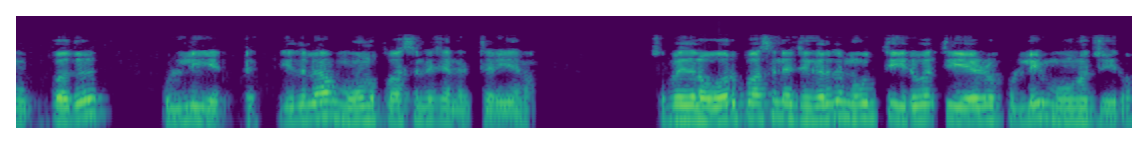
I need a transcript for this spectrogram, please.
முப்பது புள்ளி எட்டு. இதுல மூணு பர்சன்டேஜ் எனக்கு தெரியணும். ஸோ இப்போ இதுல ஒரு பர்சன்டேஜ்ங்கிறது நூத்தி இருபத்தி ஏழு புள்ளி மூணு ஜீரோ.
